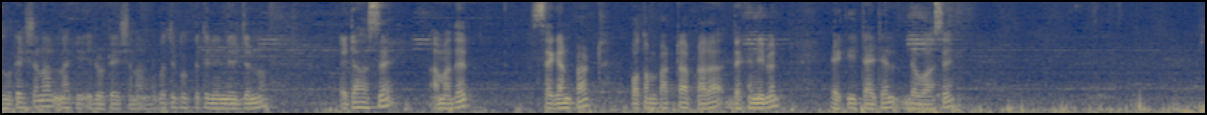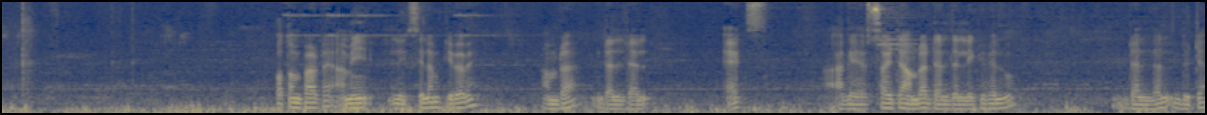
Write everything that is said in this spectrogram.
রোটেশনাল নাকি ইরোটেশনাল গতি প্রকৃতি নির্ণয়ের জন্য এটা হচ্ছে আমাদের সেকেন্ড পার্ট প্রথম পার্টটা আপনারা দেখে নেবেন। একই টাইটেল দেওয়া আছে। প্রথম পার্টে আমি লিখছিলাম কীভাবে? আমরা ডেল ডেল এক্স আগে ছয়টা আমরা ডেল ডেল লিখে ফেলব। ডেল ডেল দুইটা,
